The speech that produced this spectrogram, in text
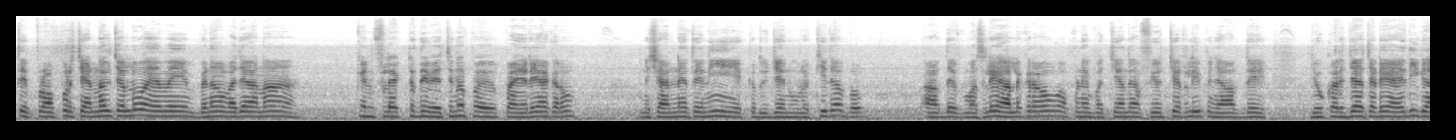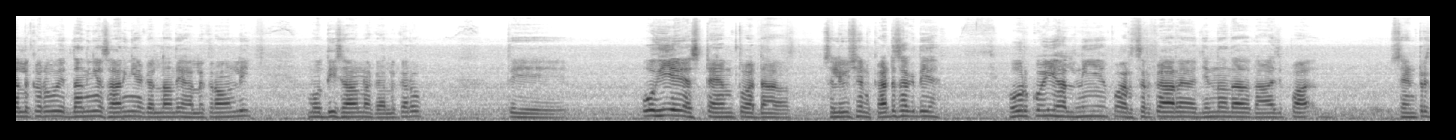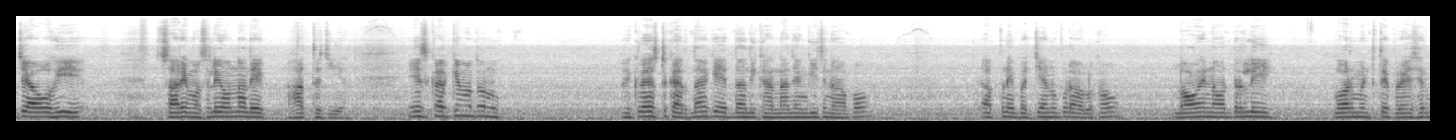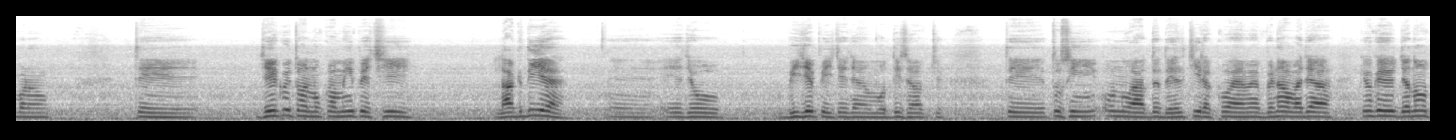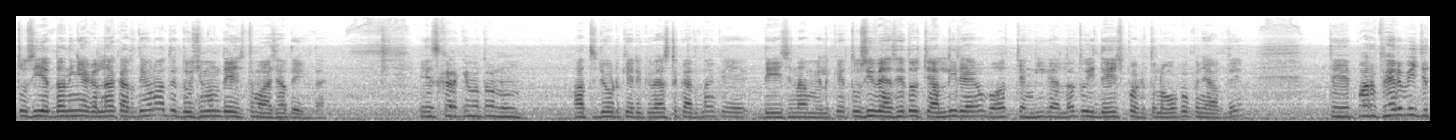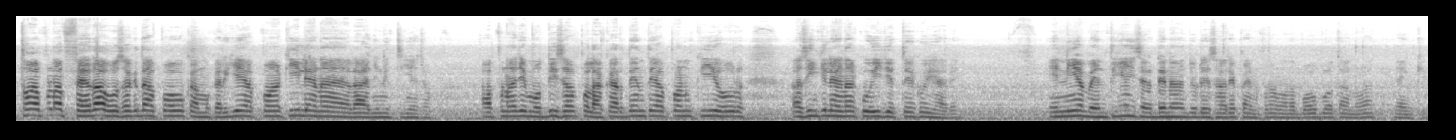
ਤੇ ਪ੍ਰੋਪਰ ਚੈਨਲ ਚੱਲੋ, ਐਵੇਂ ਬਿਨਾਂ ਵਜ੍ਹਾ ਨਾ ਕਨਫਲਿਕਟ ਦੇ ਵਿੱਚ ਨਾ ਪੈ ਰਿਆ ਕਰੋ। ਨਿਸ਼ਾਨੇ ਤੇ ਨਹੀਂ ਇੱਕ ਦੂਜੇ ਨੂੰ ਰੱਖੀਦਾ। ਬ- ਆਪਦੇ ਮਸਲੇ ਹੱਲ ਕਰਾਓ, ਆਪਣੇ ਬੱਚਿਆਂ ਦਾ ਫਿਊਚਰ ਲਈ, ਪੰਜਾਬ ਦੇ ਜੋ ਕਰਜ਼ਾ ਚੜਿਆ, ਇਹਦੀ ਗੱਲ ਕਰੋ। ਇਦਾਂ ਦੀਆਂ ਸਾਰੀਆਂ ਗੱਲਾਂ ਦੇ ਹੱਲ ਕਰਾਉਣ ਲਈ ਮੋਦੀ ਸਾਹਿਬ ਨਾਲ ਗੱਲ ਕਰੋ। ਤੇ ਉਹੀ ਇਸ ਟਾਈਮ ਤੁਹਾਡਾ ਸੋਲੂਸ਼ਨ ਕੱਢ ਸਕਦੇ ਆ। ਹੋਰ ਕੋਈ ਹੱਲ ਨਹੀਂ ਹੈ। ਭਾਰਤ ਸਰਕਾਰ ਜਿਨ੍ਹਾਂ ਦਾ ਰਾਜ ਪਾ- ਸੈਂਟਰ 'ਚ ਆ, ਉਹੀ ਸਾਰੇ ਮਸਲੇ ਉਹਨਾਂ ਦੇ ਹੱਥ 'ਚ ਹੀ ਆ। ਇਸ ਕਰਕੇ ਮੈਂ ਤੁਹਾਨੂੰ ਰਿਕਵੈਸਟ ਕਰਦਾ ਕਿ ਇਦਾਂ ਦੀ ਖਾਨਾ ਜੰਗੀ 'ਚ ਨਾ ਪਾਓ। ਆਪਣੇ ਬੱਚਿਆਂ ਨੂੰ ਪੜਾਓ ਲਿਖਾਓ। ਲਾਅ ਐਂਡ ਆਰਡਰ ਲਈ ਗਵਰਨਮੈਂਟ ਤੇ ਪ੍ਰੈਸ਼ਰ ਬਣਾਓ। ਤੇ ਜੇ ਕੋਈ ਤੁਹਾਨੂੰ ਕਮੀ ਪੇਛੀ ਲੱਗਦੀ ਹੈ ਇਹ ਜੋ ਬੀਜੇਪੀ 'ਚ ਜਾਂ ਮੋਦੀ ਸਾਹਿਬ 'ਚ, ਤੇ ਤੁਸੀਂ ਉਹਨੂੰ ਆਪਦੇ ਦਿਲ 'ਚ ਹੀ ਰੱਖੋ, ਐਵੇਂ ਬਿਨਾਂ ਵਜ੍ਹਾ, ਕਿਉਂਕਿ ਜਦੋਂ ਤੁਸੀਂ ਇਦਾਂ ਦੀਆਂ ਗੱਲਾਂ ਕਰਦੇ ਹੋ ਨਾ, ਤੇ ਦੁਸ਼ਮਣ ਦੇਸ਼ ਤਮਾਸ਼ਾ ਦੇਖਦਾ ਇਸ ਕਰਕੇ ਮੈਂ ਤੁਹਾਨੂੰ ਹੱਥ ਜੋੜ ਕੇ ਰਿਕਵੈਸਟ ਕਰਦਾ ਕਿ ਦੇਸ਼ ਨਾਲ ਮਿਲ ਕੇ, ਤੁਸੀਂ ਵੈਸੇ ਤਾਂ ਚੱਲ ਹੀ ਰਹੇ ਹੋ, ਬਹੁਤ ਚੰਗੀ ਗੱਲ ਆ, ਤੁਸੀਂ ਦੇਸ਼ ਭਗਤ ਲੋਕ ਹੋ ਪੰਜਾਬ ਦੇ। ਤੇ ਪਰ ਫਿਰ ਵੀ ਜਿੱਥੋਂ ਆਪਣਾ ਫਾਇਦਾ ਹੋ ਸਕਦਾ, ਆਪਾਂ ਉਹ ਕੰਮ ਕਰੀਏ, ਆਪਾਂ ਕੀ ਲੈਣਾ ਹੈ ਰਾਜਨੀਤੀਆਂ ਚੋਂ? ਆਪਣਾ ਜੇ ਮੋਦੀ ਸਾਹਿਬ ਭਲਾ ਕਰਦੇ ਨੇ ਤੇ ਆਪਾਂ ਨੂੰ ਕੀ ਹੋਰ ਅਸੀਂ ਕੀ ਲੈਣਾ, ਕੋਈ ਜਿੱਤੇ, ਕੋਈ ਹਾਰੇ। ਇੰਨੀਆਂ ਬੇਨਤੀਆਂ ਹੀ ਸਾਡੇ ਨਾਲ ਜੁੜੇ ਸਾਰੇ ਭੈਣ ਭਰਾਵਾਂ ਦਾ। ਬਹੁਤ ਬਹੁਤ ਧੰਨਵਾਦ। Thank you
